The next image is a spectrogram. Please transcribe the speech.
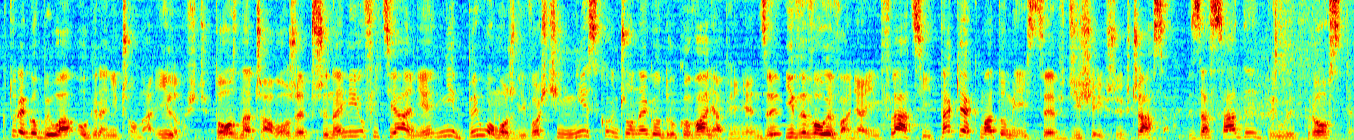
którego była ograniczona ilość. To oznaczało, że przynajmniej oficjalnie nie było możliwości nieskończonego drukowania pieniędzy i wywoływania inflacji, tak jak ma to miejsce w dzisiejszych czasach. Zasady były proste.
